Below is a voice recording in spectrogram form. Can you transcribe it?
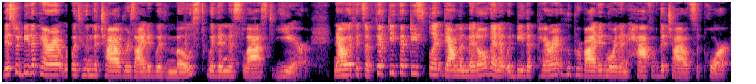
This would be the parent with whom the child resided with most within this last year. Now, if it's a 50-50 split down the middle, then it would be the parent who provided more than half of the child's support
